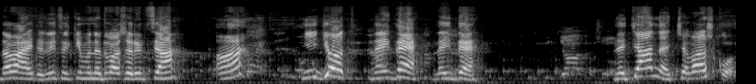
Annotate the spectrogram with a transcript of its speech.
давайте, дивіться, які мене два жеребця. А? Не йде, не йде, не йде. Не тяне чи важко?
